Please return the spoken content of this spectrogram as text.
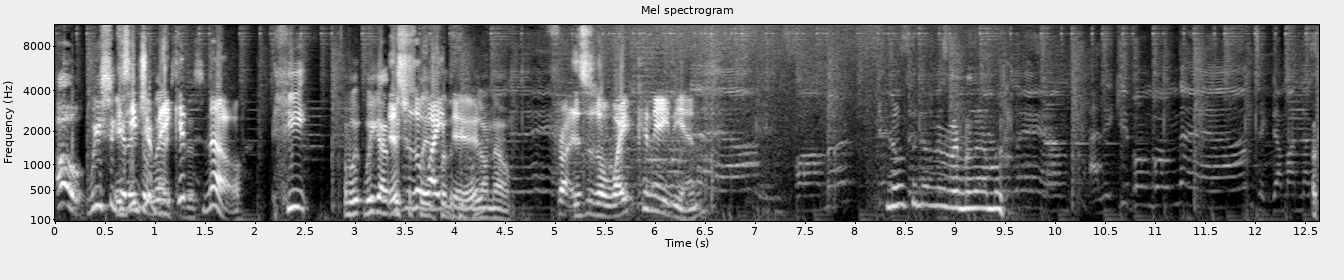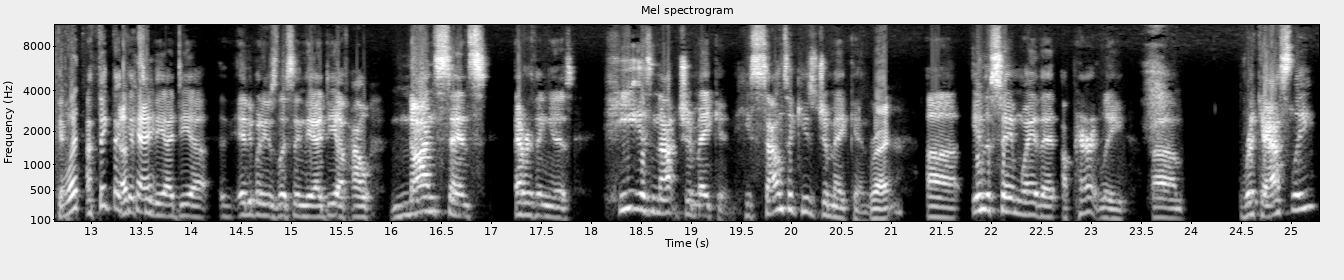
Oh, we should get Is he into Jamaican? This. No. He, we, we got. This we is a white for the people dude. don't know. This is a white Canadian. Okay, What? I think that gets Okay. you the idea. Anybody who's listening, the idea of how nonsense everything is. He is not Jamaican. He sounds like he's Jamaican. Right. uh, in the same way that apparently um, Rick Astley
